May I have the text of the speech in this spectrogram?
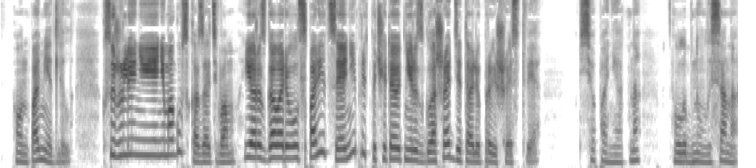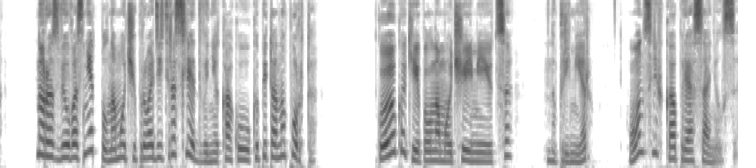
— он помедлил. «К сожалению, я не могу сказать вам. Я разговаривал с полицией, они предпочитают не разглашать детали происшествия». «Все понятно», — улыбнулась она. «Но разве у вас нет полномочий проводить расследование, как у капитана Порта?» «Кое-какие полномочия имеются». «Например?» Он слегка приосанился.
